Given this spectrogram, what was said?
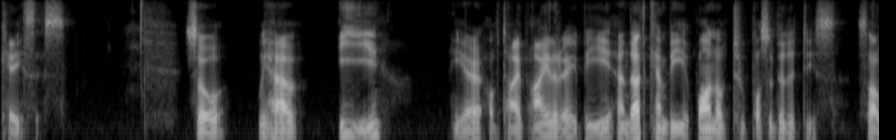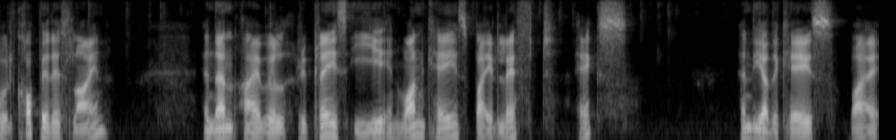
cases. So we have E here of type either A, B, and that can be one of two possibilities. So I will copy this line and then I will replace E in one case by left X and the other case by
